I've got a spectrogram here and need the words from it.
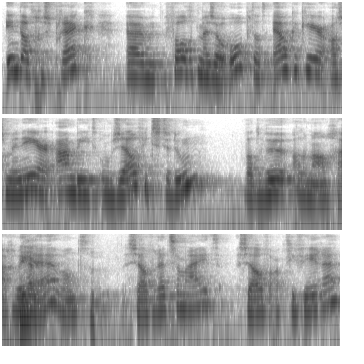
in dat gesprek ehm, valt het me zo op dat elke keer als meneer aanbiedt om zelf iets te doen, wat we allemaal graag willen, Ja. hè, want zelfredzaamheid, zelf activeren,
